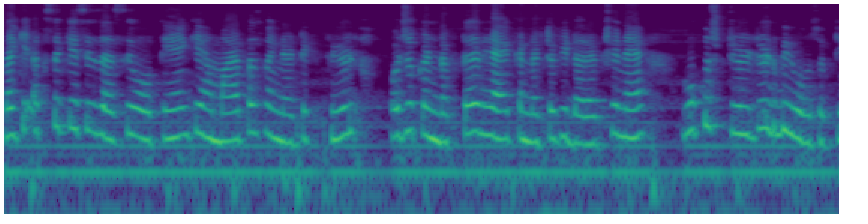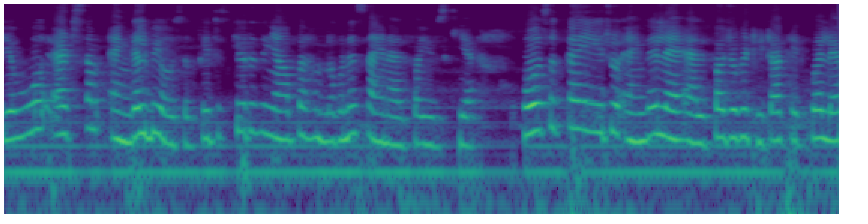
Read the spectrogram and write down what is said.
बल्कि अक्सर केसेज ऐसे होते हैं कि हमारे पास मैग्नेटिक फ़ील्ड और जो कंडक्टर है कंडक्टर की डायरेक्शन है, वो कुछ टिल्टेड भी हो सकती है, वो एट सम एंगल भी हो सकती है, जिसकी वजह से यहाँ पर हम लोगों ने साइन अल्फ़ा यूज़ किया। हो सकता है ये जो एंगल है अल्फ़ा जो कि थीटा के इक्वल है,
